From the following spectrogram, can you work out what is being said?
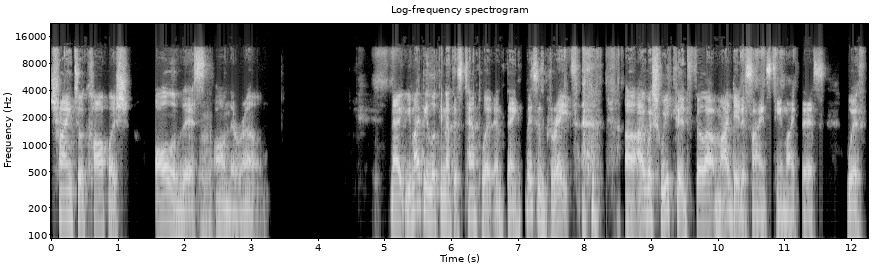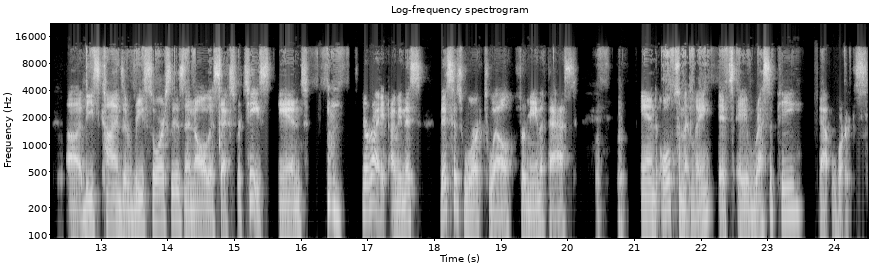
trying to accomplish all of this mm. on their own. Now, you might be looking at this template and think, this is great. uh, I wish we could fill out my data science team like this with uh, these kinds of resources and all this expertise. And you're right. I mean, this this has worked well for me in the past. Mm-hmm. And ultimately, it's a recipe that works.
